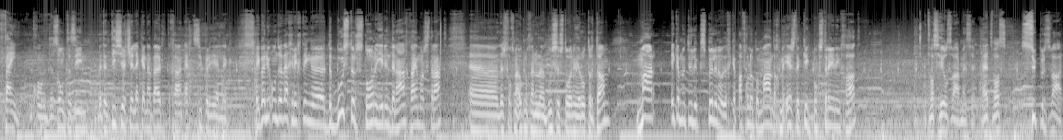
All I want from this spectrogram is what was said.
fijn om gewoon de zon te zien. Met een t-shirtje lekker naar buiten te gaan. Echt super heerlijk. Ik ben nu onderweg richting uh, de Booster Store hier in Den Haag, Weimarstraat. Uh, er is volgens mij ook nog een Booster Store in Rotterdam. Maar ik heb natuurlijk spullen nodig. Ik heb afgelopen maandag mijn eerste kickbox training gehad. Het was heel zwaar mensen. Het was super zwaar.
